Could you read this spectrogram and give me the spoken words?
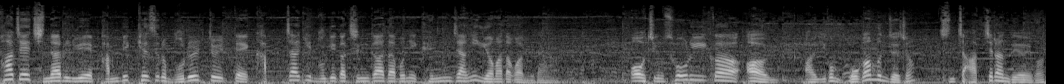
화재 진화를 위해 밤비켓으로 물을 뜰 때 갑자기 무게가 증가하다 보니 굉장히 위험하다고 합니다. 어 지금 소리가 아, 아 이건 뭐가 문제죠? 진짜 아찔한데요 이건.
